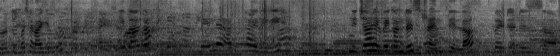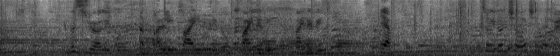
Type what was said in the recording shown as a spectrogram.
good ತುಂಬ ಚೆನ್ನಾಗಿತ್ತು. ಇವಾಗ ಮೇಲೆ ಅರ್ಥ ಇದ್ದೀವಿ. ನಿಜ ಹೇಳಬೇಕಂದ್ರೆ ಸ್ಟ್ರೆಂತ್ ಇಲ್ಲ but it is it was really good ಅಲ್ಲಿ ವೈನ್ ಇದು ವೈನರಿ ವೈನರಿ ಯಾ ಸೊ ಇದೊಂದು ಚರ್ಚ್ ಇದೆ.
